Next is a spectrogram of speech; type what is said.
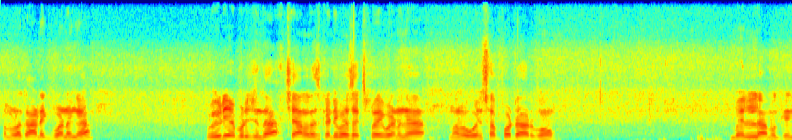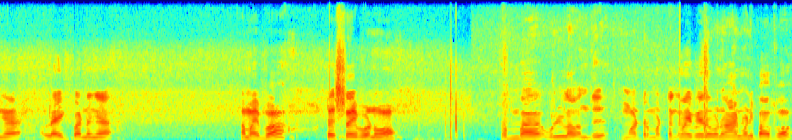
நம்மளை காண்டாக்ட் பண்ணுங்கள் வீடியோ பிடிச்சிருந்தா சேனலை கண்டிப்பாக சப்ஸ்கிரைப் பண்ணுங்கள் நம்ம கொஞ்சம் சப்போர்ட்டாக இருக்கும். பெல் அமுக்குங்க. லைக் பண்ணுங்கள் நம்ம இப்போ டெஸ்ட் ட்ரைவ் பண்ணுவோம். ரொம்ப உள்ளே வந்து மோட்டர் மட்டும். நம்ம இப்போ இதை ஒன்று ஆன் பண்ணி பார்ப்போம்.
